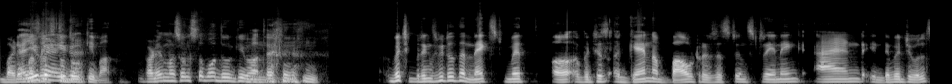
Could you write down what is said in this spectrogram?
बड़े you muscles can- तो you दूर can- की बात है. बड़े मसल्स तो बहुत दूर की बात है Which brings me to the next myth, uh, which is again about resistance training and individuals.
